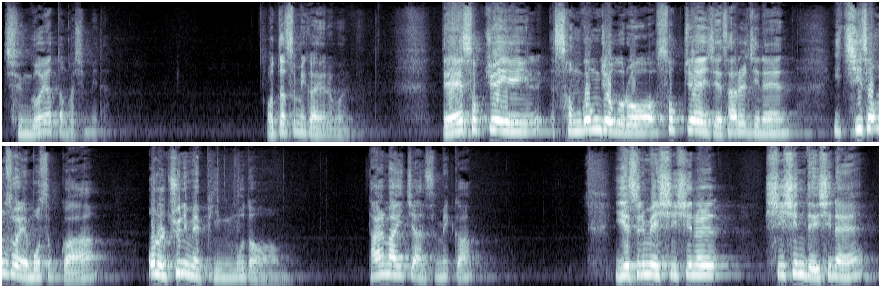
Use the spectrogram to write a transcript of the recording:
증거였던 것입니다. 어떻습니까, 여러분? 대속죄일 성공적으로 속죄의 제사를 지낸 이 지성소의 모습과 오늘 주님의 빈 무덤 닮아 있지 않습니까? 예수님의 시신을 시신 대신에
